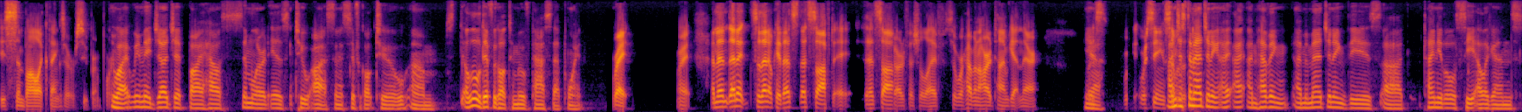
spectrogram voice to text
these symbolic things are super important. Right. We may judge it by how similar it is to us, and it's difficult to um, a little difficult to move past that point. Right, right. And then then it so then okay, that's that's soft that's soft artificial life. So we're having a hard time getting there. Yeah. it's- we're, seeing some I'm just imagining. I, I I'm having. I'm imagining these uh, tiny little C elegans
